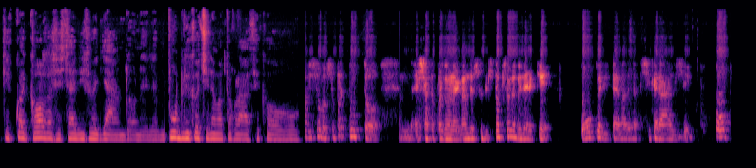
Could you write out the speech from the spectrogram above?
che qualcosa si sta risvegliando nel pubblico cinematografico. Diciamo, soprattutto è stata per noi una grande soddisfazione vedere che o per il tema della psicanalisi o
